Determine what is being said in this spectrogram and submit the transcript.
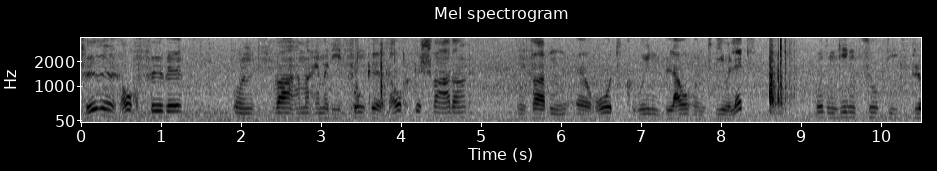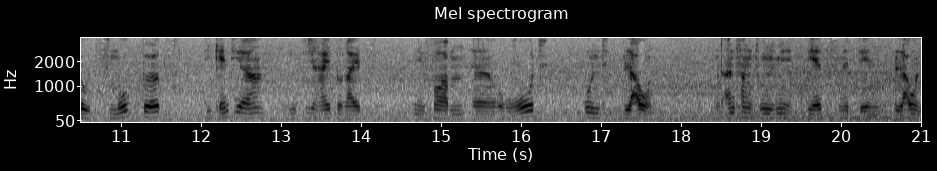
Vögel, Rauchvögel. Und zwar haben wir einmal die Funke Rauchgeschwader in Farben äh, Rot, Grün, Blau und Violett. Und im Gegenzug die Explode Smokebirds. Die kennt ihr mit Sicherheit bereits in den Farben äh, Rot und Blau. Und anfangen tun wir jetzt mit den blauen.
